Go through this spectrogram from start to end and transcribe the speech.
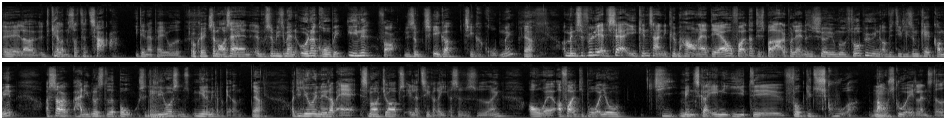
øh, eller de kalder dem så tatar i den her periode. Okay. Som også er en, øh, som ligesom er en undergruppe inde for ligesom tigger, tiggergruppen, ikke? Ja. Men selvfølgelig er det især i kendetegn i København, at det er jo folk, der er desperate på landet, de søger jo mod storbyen, og hvis de ligesom kan komme ind, og så har de ikke noget sted at bo, så de mm. lever sådan mere eller mindre på gaden. Ja. Og de lever jo netop af små jobs eller tiggeri og så videre, ikke? Og, øh, og folk, de bor jo 10 mennesker inde i et øh, fugtigt skur, bagskur et eller andet sted.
